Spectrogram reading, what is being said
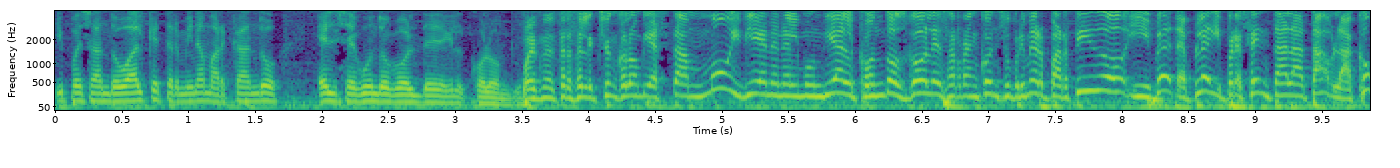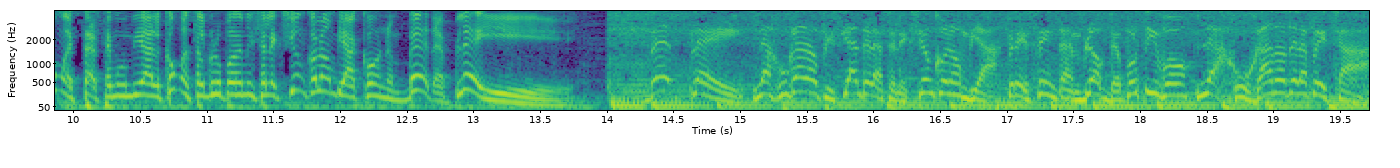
y pues Sandoval que termina marcando el segundo gol del Colombia. Pues nuestra selección Colombia está muy bien en el Mundial con dos goles, arrancó en su primer partido y BD Play presenta la tabla. ¿Cómo está este Mundial? ¿Cómo está el grupo de mi selección Colombia con BD Play? BetPlay, la jugada oficial de la Selección Colombia, presenta en Blog Deportivo la jugada de la fecha.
